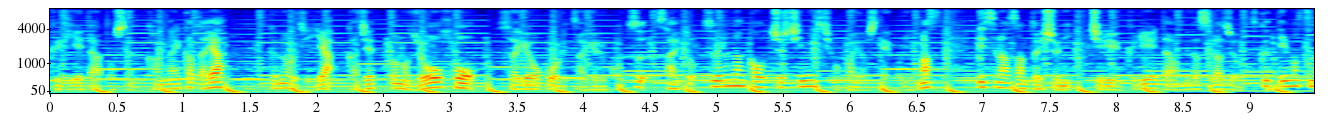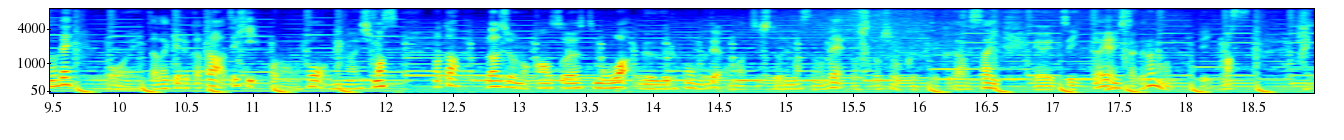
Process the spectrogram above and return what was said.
クリエイターとしての考え方やテクノロジーやガジェットの情報、作業効率上げるコツ、サイト、ツールなんかを中心に紹介をしております。リスナーさんと一緒に一流クリエイターを目指すラジオを作っていますので、応援いただける方はぜひフォローの方お願いします。また、ラジオの感想や質問は Google フォームでお待ちしておりますので、どしどし送ってください。えー、Twitter や Instagram もやっています。はい、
